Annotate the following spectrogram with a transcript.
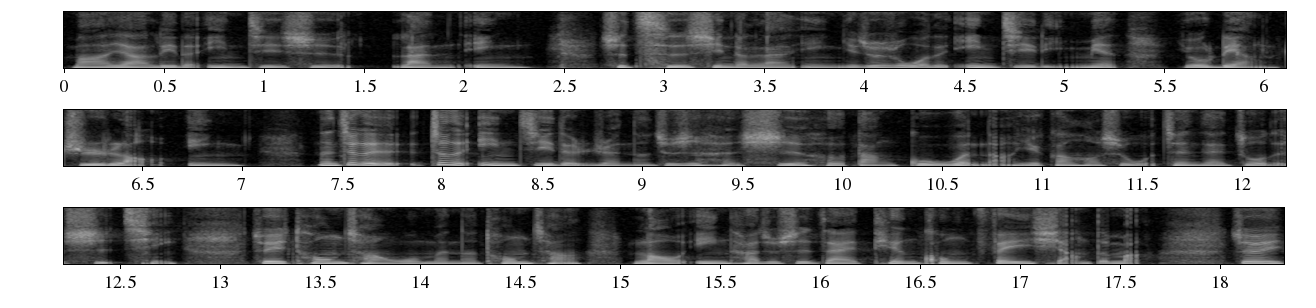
玛雅历的印记是蓝鹰，是磁性的蓝鹰，也就是我的印记里面有两只老鹰。那这个这个印记的人呢，就是很适合当顾问啊，也刚好是我正在做的事情。所以通常我们呢，通常老鹰它就是在天空飞翔的嘛。所以，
